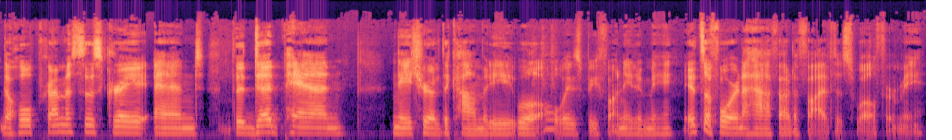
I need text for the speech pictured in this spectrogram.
The whole premise is great, and the deadpan nature of the comedy will always be funny to me. It's a four and a half out of five as well for me.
